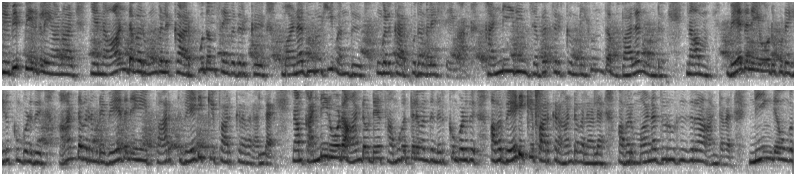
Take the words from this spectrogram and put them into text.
ஜெபிப்பீர்களே ஆனால் என் ஆண்டவர் உங்களுக்கு அற்புதம் செய்வதற்கு மனதுருகி வந்து உங்களுக்கு அற்புதங்களை செய்வார். கண்ணீரின் ஜெபத்திற்கு மிகுந்த பலன் உண்டு. நாம் வேதனையோடு கூட இருக்கும் பொழுது ஆண்டவர் நம்முடைய வேதனையை பார்த்து வேடிக்கை பார்க்கிறவர் அல்ல. நாம் கண்ணீரோடு ஆண்டவருடைய சமூகத்தில் வந்து நிற்கும் பொழுது அவர் வேடிக்கை பார்க்கிற ஆண்டவர் அல்ல. அவர் மனதுருகுகிற ஆண்டவர். நீங்கள் உங்க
